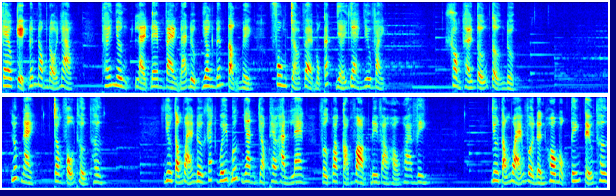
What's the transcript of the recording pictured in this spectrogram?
keo kiệt đến nông nỗi nào, thế nhưng lại đem vàng đã được dâng đến tận miệng, phun trở về một cách dễ dàng như vậy không thể tưởng tượng được. Lúc này, trong phủ thượng thư, dương tổng quản đưa khách quý bước nhanh dọc theo hành lang vượt qua cổng vòm đi vào hậu hoa viên. Dương tổng quản vừa định hô một tiếng tiểu thư,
